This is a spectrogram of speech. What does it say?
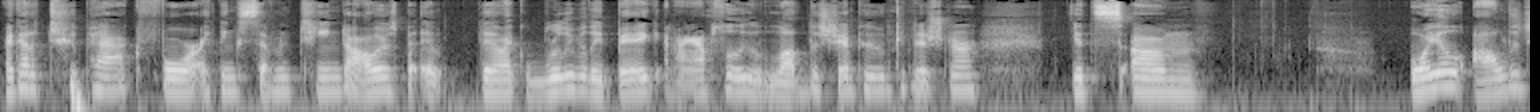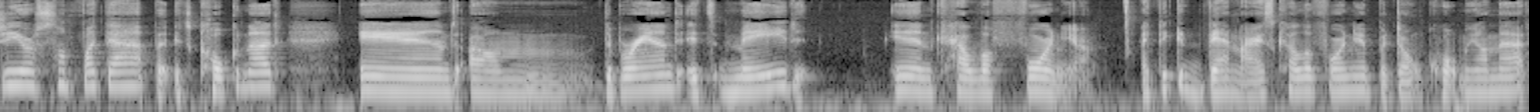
I got a two pack for I think seventeen dollars, but it, they're like really really big, and I absolutely love the shampoo and conditioner. It's um oilology or something like that, but it's coconut, and um the brand it's made in California. I think in Van Nuys, California, but don't quote me on that.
